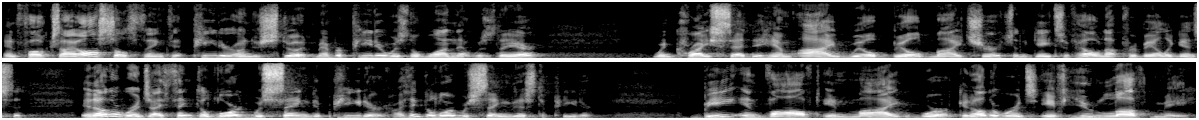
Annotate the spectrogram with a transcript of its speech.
And, folks, I also think that Peter understood. Remember, Peter was the one that was there when Christ said to him, I will build my church, and the gates of hell will not prevail against it. In other words, I think the Lord was saying to Peter, I think the Lord was saying this to Peter be involved in my work. In other words, if you love me,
